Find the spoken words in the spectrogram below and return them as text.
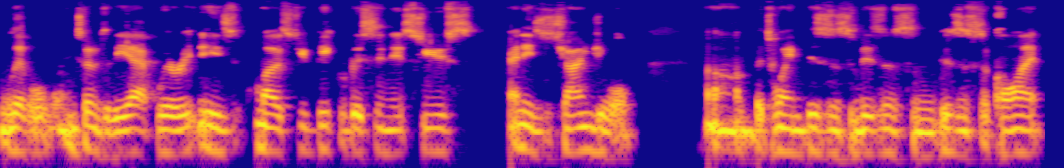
level in terms of the app, where it is most ubiquitous in its use and interchangeable um, between business to business and business to client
